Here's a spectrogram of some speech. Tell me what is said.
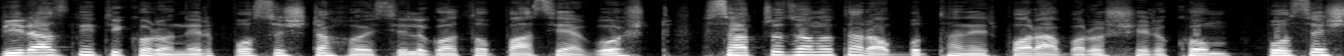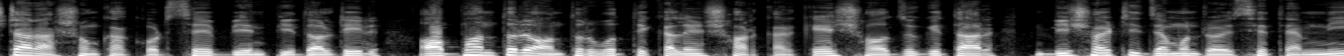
বিরাজনীতিকরণের প্রচেষ্টা হয়েছিল গত পাঁচই আগস্ট, ছাত্র জনতার অভ্যুত্থানের পর আবারও সেরকম প্রচেষ্টার আশঙ্কা করছে বিএনপি দলটির অভ্যন্তরে অন্তর্বর্তীকালীন সরকারকে। সহযোগিতার বিষয়টি যেমন রয়েছে তেমনি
